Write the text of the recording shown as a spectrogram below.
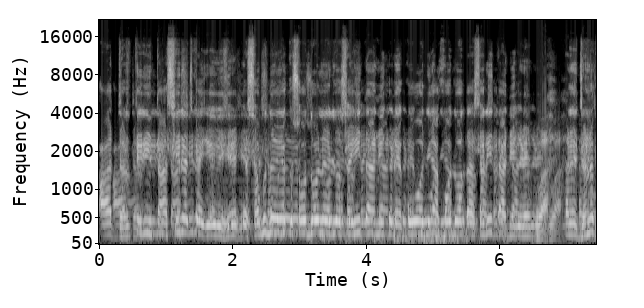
આ ધરતીની તાસીર જ કંઈક એવી છે કે શબ્દ એક શોધો ને જો સહિતા નીકળે કુવો જ્યાં ખોદો તા સરિતા નીકળે. અને જનક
